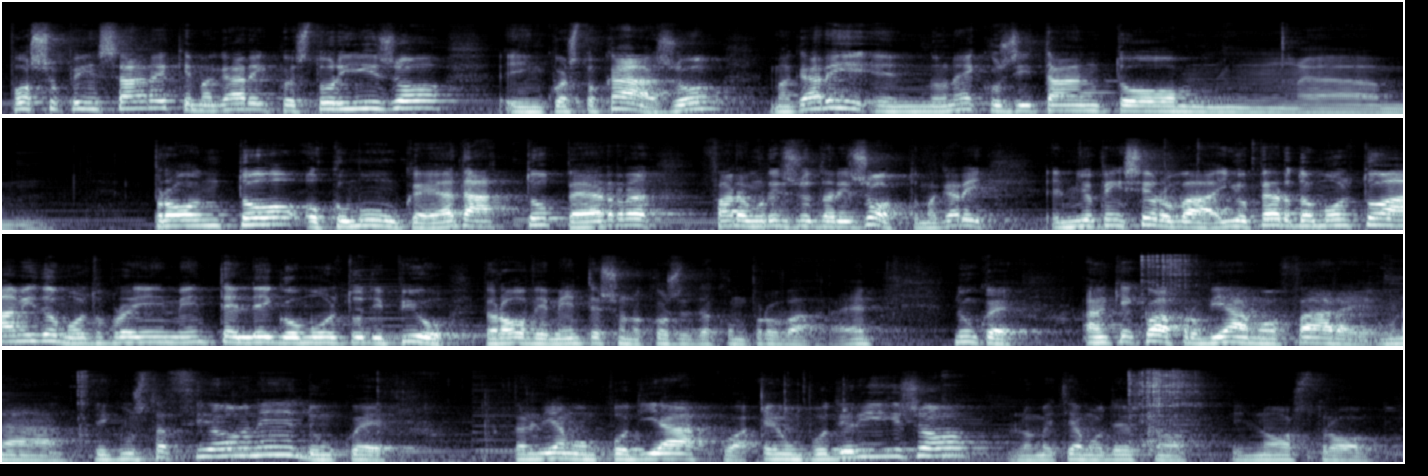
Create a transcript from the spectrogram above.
Posso pensare che magari questo riso, in questo caso, magari eh, non è così tanto... Mm, ehm, pronto o comunque adatto per fare un riso da risotto. Magari il mio pensiero va, io perdo molto amido, molto probabilmente leggo molto di più, però ovviamente sono cose da comprovare. Eh. Dunque, anche qua proviamo a fare una degustazione, dunque prendiamo un po' di acqua e un po' di riso, lo mettiamo dentro nostro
